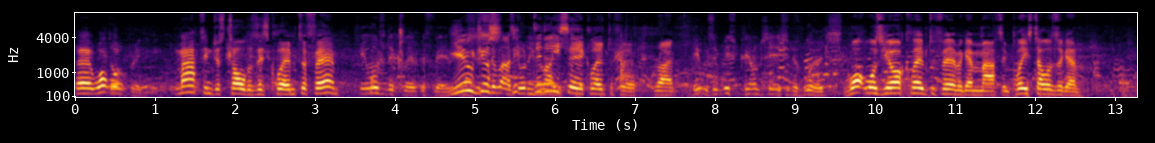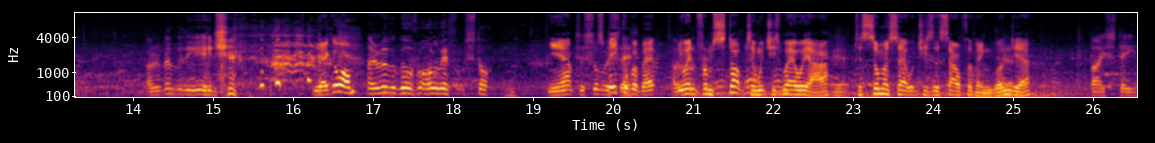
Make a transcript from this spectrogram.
Uh, what, what Martin just told us his claim to fame. It wasn't a claim to fame. You just did, he say claim to fame? Right. It was a mispronunciation of words. What was your claim to fame again, Martin? Please tell us again. I remember the age. Yeah, go on. I remember going for all the way from Stockton. Yeah. To Somerset. Speak up a bit. You went from Stockton, which is where we are, Yeah. to Somerset, which is the south of England. Yeah. by steam.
